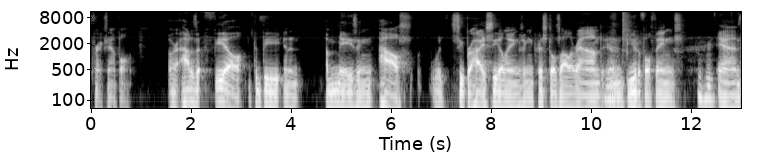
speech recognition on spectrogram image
For example, or how does it feel to be in an amazing house with super high ceilings and crystals all around and beautiful things Mm-hmm. and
